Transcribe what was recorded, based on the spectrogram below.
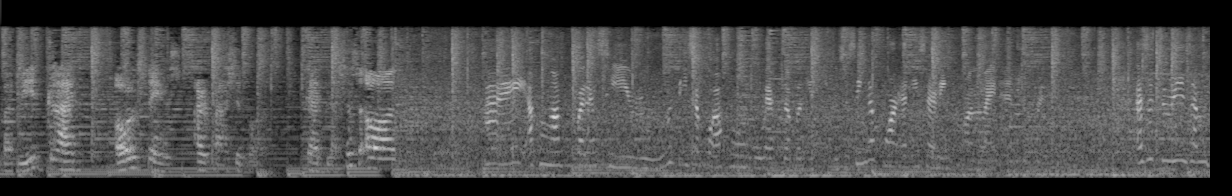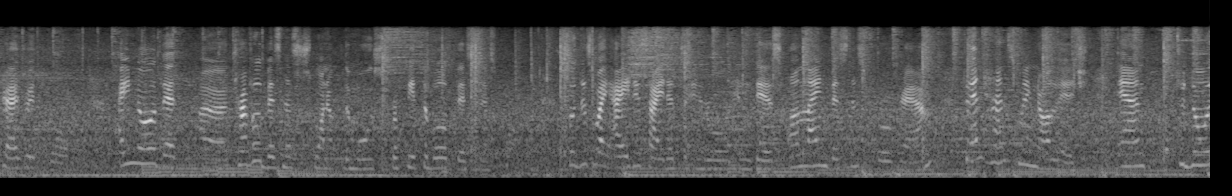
but with God all things are possible. God bless us all. Hi! Ako nga po pala si Ruth. Isa po akong OFW dito sa Singapore at isa ring online entrepreneur. As a tourism graduate po, I know that uh, travel business is one of the most profitable business po. So that's why I decided to enroll in this online business program to enhance my knowledge and to know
